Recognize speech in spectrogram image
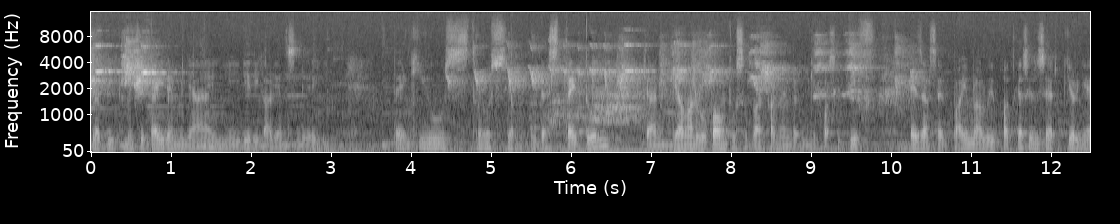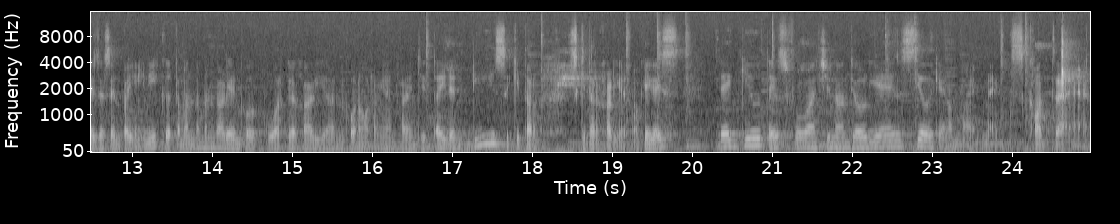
lebih mencintai dan menyayangi diri kalian sendiri. Thank you terus yang udah stay tune. Dan jangan lupa untuk sebarkan energi positif Eza Senpai melalui podcast Insecure-nya Eza Senpai ini ke teman-teman kalian, ke keluarga kalian, ke orang-orang yang kalian cintai dan di sekitar sekitar kalian. Oke okay, guys, thank you, thanks for watching until the end. See you again on my next content.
